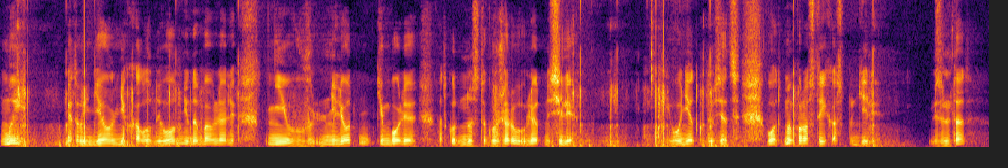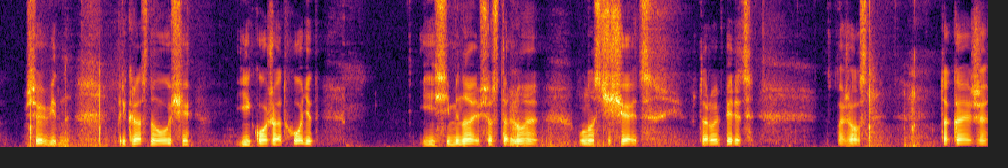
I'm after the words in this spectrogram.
Мы этого не делали, ни в холодную воду не добавляли, ни, в, ни лед, тем более, откуда у нас такую жару, лед на селе. Его неоткуда взяться. Вот, мы просто их остудили. Результат, все видно. Прекрасно овощи, и кожа отходит, и семена, и все остальное у нас очищается. Второй перец, пожалуйста, такая же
